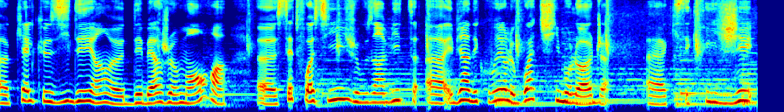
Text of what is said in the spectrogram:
euh, quelques idées hein, euh, d'hébergement. Euh, cette fois-ci, je vous invite eh bien, à découvrir le Guachimo Lodge, qui s'écrit G-U-A-C-I-M-O,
